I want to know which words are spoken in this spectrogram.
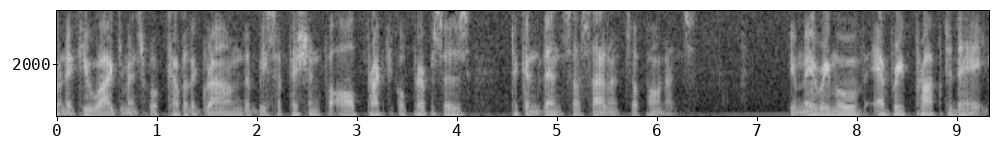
when a few arguments will cover the ground and be sufficient for all practical purposes to convince or silence opponents. You may remove every prop today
